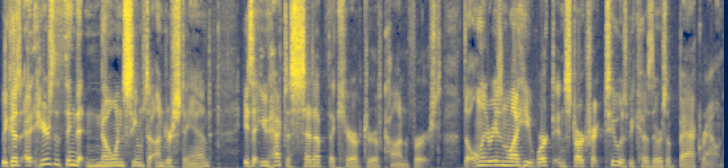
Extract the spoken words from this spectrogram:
Because uh, here's the thing that no one seems to understand is that you have to set up the character of Khan first. The only reason why he worked in Star Trek 2 is because there's a background.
